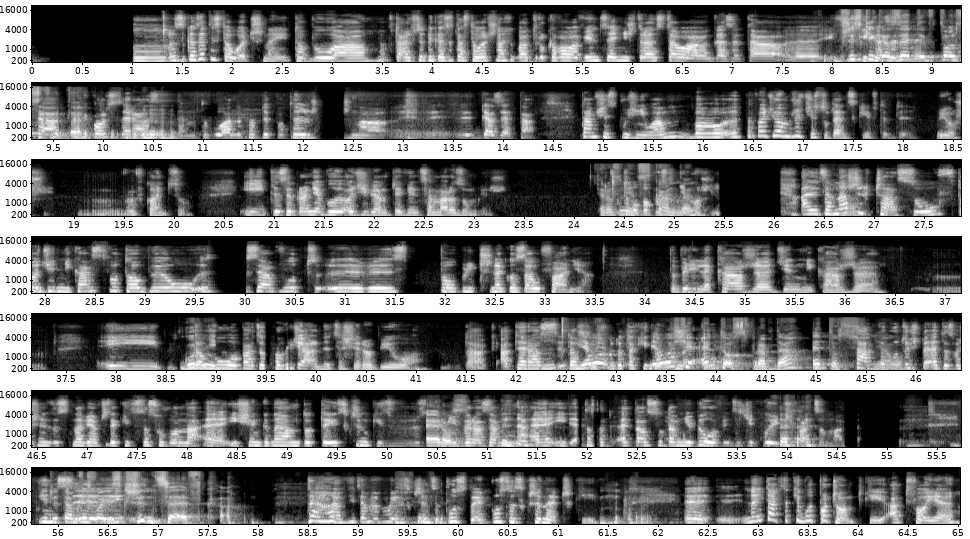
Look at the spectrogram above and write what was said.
Mm, z Gazety Stołecznej. To była, ale wtedy Gazeta Stołeczna chyba drukowała więcej niż teraz cała gazeta. I wszystkie, wszystkie gazety, gazety, w Polsce. Tak, tak, w Polsce razem. To była naprawdę potężna e, gazeta. Tam się spóźniłam, bo prowadziłam życie studenckie wtedy już mm, w końcu. I te zebrania były o dziewiątej, więc sama rozumiesz. Rozumiem, to było po prostu niemożliwe. Ale za Aha. naszych czasów to dziennikarstwo to był zawód y, publicznego zaufania. To byli lekarze, dziennikarze i to było bardzo odpowiedzialne, co się robiło. Tak, a teraz mhm. doszliśmy miało, do takiego Miało momentu. się etos, prawda? Etos Tak, to było coś etos. Właśnie zastanawiałam się, jakie to słowo na E i sięgnęłam do tej skrzynki z, z tymi wyrazami na E i etos, etosu tam nie było, więc dziękuję Ci bardzo, Magda. Więc, Czytam w Twojej y, skrzynce, Ewka. Tak, witamy w mojej skrzynce, puste, puste skrzyneczki. Y, no i tak, takie były początki, a Twoje?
